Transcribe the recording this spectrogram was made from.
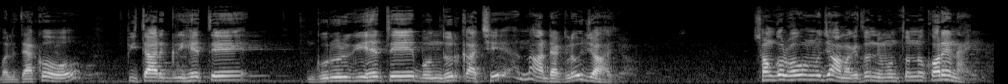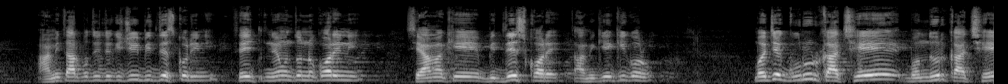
বলে, দেখো, পিতার গৃহেতে, গুরুর গৃহেতে বন্ধুর কাছে না ডাকলেও যাওয়া যায়। শঙ্কর ভগবান বলছে, আমাকে তো নিমন্ত্রণ করে নাই। আমি তার প্রতি তো কিছুই বিদ্বেষ করিনি, সেই নিমন্ত্রণ করেনি। সে আমাকে বিদ্বেষ করে, তা আমি গিয়ে কী করব? বলছে, গুরুর কাছে, বন্ধুর কাছে,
